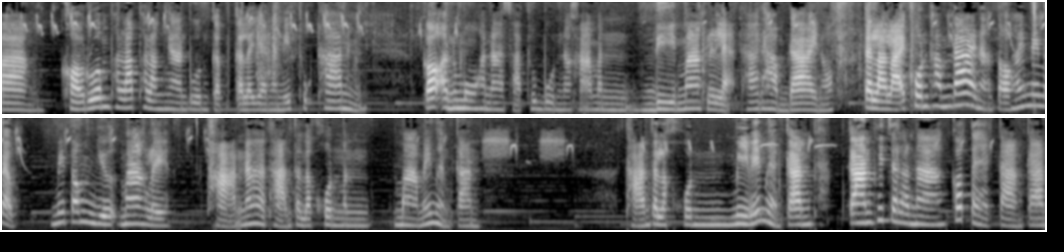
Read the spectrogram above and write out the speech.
บาง ขอร่วมพลับพลังงานบุญกับกัลยาณมิตรทุกท่าน ก็อนุโมทนาสาธุบุญนะคะ มันดีมากเลยแหละ ถ้าทำได้เนาะแต่หลายๆ คนทำได้นะต่อให้ไม่แบบไม่ต้องเยอะมากเลย ฐานนะฐานแต่ละคนมันมาไม่เหมือนกัน ฐานแต่ละคนมีไม่เหมือนกัน การพิจารณาก็แตกต่างกัน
